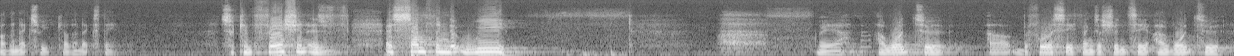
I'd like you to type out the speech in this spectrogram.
Or the next week or the next day. So confession is, is something that we where I want to, uh, before I say things I shouldn't say, I want to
